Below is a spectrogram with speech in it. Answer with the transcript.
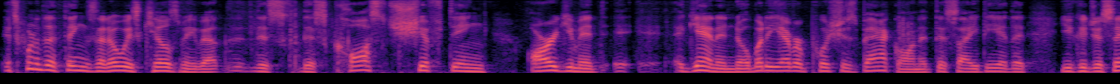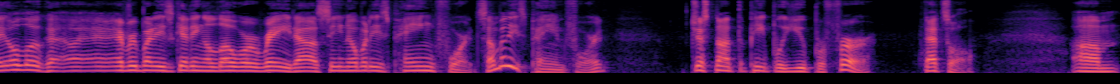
It's one of the things that always kills me about this this cost shifting argument again and nobody ever pushes back on it this idea that you could just say oh look everybody's getting a lower rate oh see nobody's paying for it somebody's paying for it just not the people you prefer that's all um,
